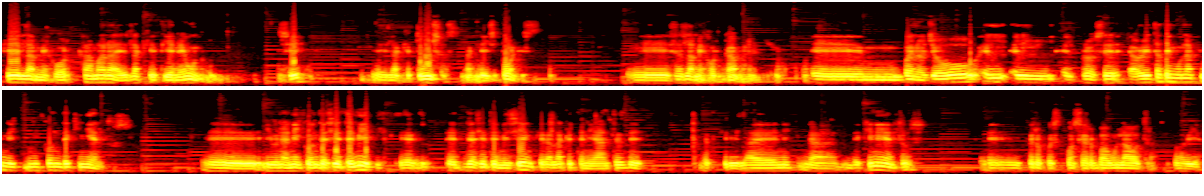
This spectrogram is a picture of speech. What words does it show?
que la mejor cámara es la que tiene uno, ¿sí? eh, la que tú usas, la que dispones. Esa es la mejor cámara. Em, bueno, yo el, el, el proceso, ahorita tengo una Nikon de 500 y una Nikon de 7000, de, de, 7100, que era la que tenía antes de, adquirir la de, la de 500, pero pues conservo aún la otra todavía.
